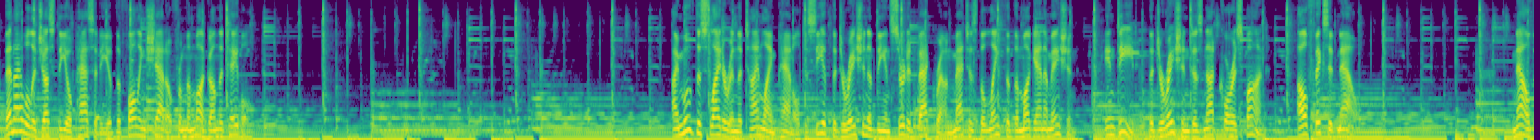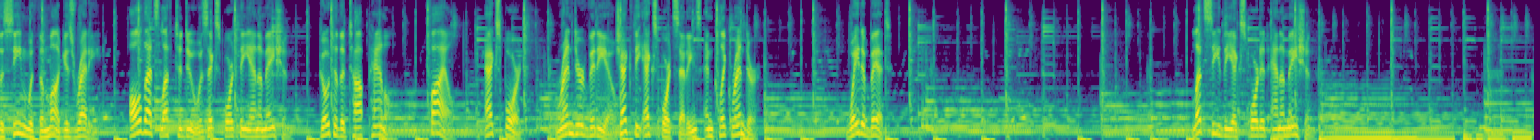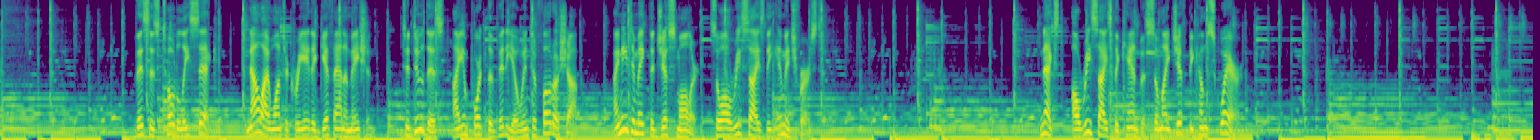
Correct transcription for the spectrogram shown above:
Then I will adjust the opacity of the falling shadow from the mug on the table. I move the slider in the timeline panel to see if the duration of the inserted background matches the length of the mug animation. Indeed, the duration does not correspond. I'll fix it now. Now the scene with the mug is ready. All that's left to do is export the animation. Go to the top panel. File. Export. Render video. Check the export settings and click Render. Wait a bit. Let's see the exported animation. This is totally sick. Now I want to create a GIF animation. To do this, I import the video into Photoshop. I need to make the GIF smaller, so I'll resize the image first. Next, I'll resize the canvas so my GIF becomes square.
